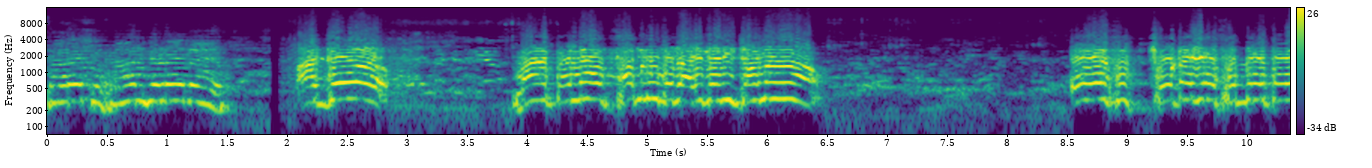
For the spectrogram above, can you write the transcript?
ਸਾਰੇ ਕਿਸਾਨ ਜਿਹੜੇ ਨੇ। ਅੱਜ ਮੈਂ ਪਹਿਲਾਂ ਸਭ ਨੂੰ ਵਧਾਈ ਦੇਣੀ ਚਾਹੁੰਦਾ ਇਸ ਛੋਟੇ ਜਿਹੇ ਸੱਦੇ ਤੇ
